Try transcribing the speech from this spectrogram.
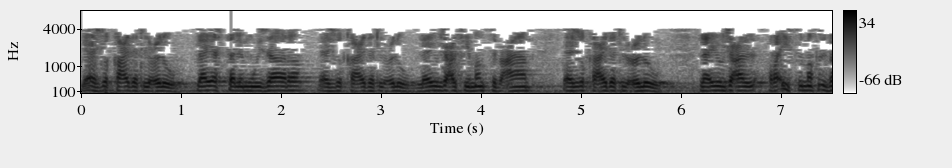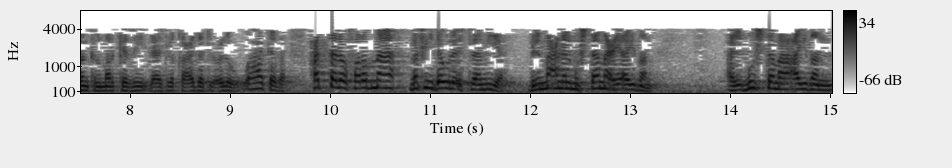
لأجل قاعدة العلو. لا يستلم وزارة لأجل قاعدة العلو. لا يجعل في منصب عام لأجل قاعدة العلو. لا يجعل رئيس البنك المركزي لأجل قاعدة العلو. وهكذا. حتى لو فرضنا ما في دولة إسلامية بالمعنى المجتمعي أيضا. المجتمع أيضا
